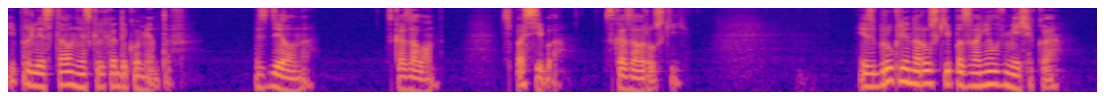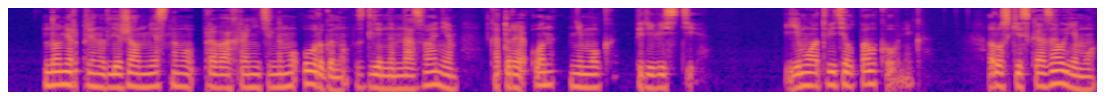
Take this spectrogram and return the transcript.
и пролистал несколько документов. «Сделано», — сказал он. «Спасибо», — сказал русский. Из Бруклина русский позвонил в Мехико. Номер принадлежал местному правоохранительному органу с длинным названием, которое он не мог перевести. Ему ответил полковник. Русский сказал ему,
